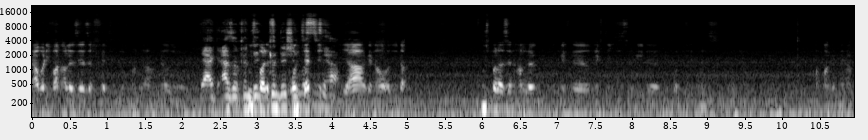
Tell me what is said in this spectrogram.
Ja, aber die waren alle sehr, sehr fit, muss man sagen. Also, Ja, also Fußball Condition mussten grundsätzlich, sie haben. ja genau. Also da, Fußballer sind, haben eine, wirklich eine richtig solide Grundfitness. Hat man gemerkt.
